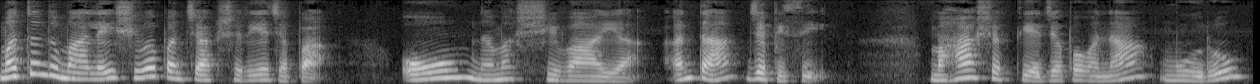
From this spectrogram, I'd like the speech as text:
ಮತ್ತೊಂದು ಮಾಲೆ ಶಿವ ಪಂಚಾಕ್ಷರಿಯ ಜಪ. ಓಂ ನಮಃ ಶಿವಾಯ ಅಂತ ಜಪಿಸಿ. ಮಹಾಶಕ್ತಿಯ ಜಪವನ್ನು ಮೂರು,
